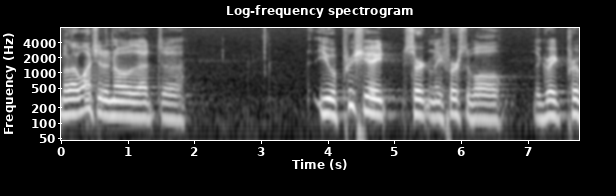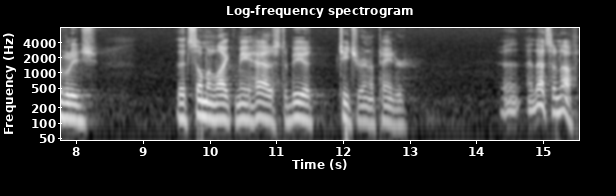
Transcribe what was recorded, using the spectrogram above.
But I want you to know that uh, you appreciate, certainly, first of all, the great privilege that someone like me has to be a teacher and a painter. And, and that's enough.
